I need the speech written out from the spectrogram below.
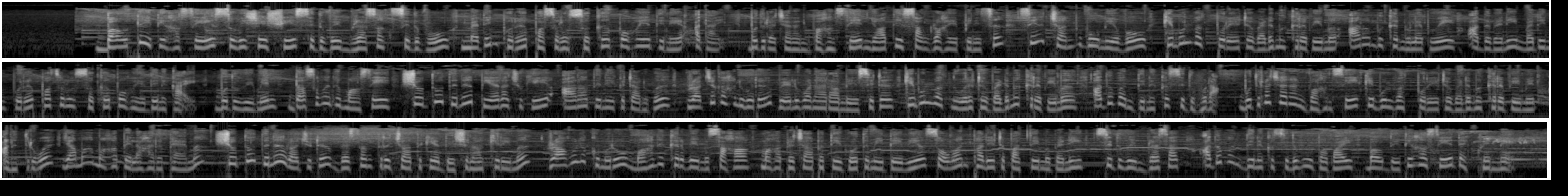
බෞද්ධ ඉතිහාසයේ සුවිශේෂී සිදුවීම් රැසක් සිදු වූ මැදින්පුර පසළොස්වක පොහොය දිනය අදයි. බුදුරජාණන් වහන්සේ ඥාති සංග්‍රහය පිණිස සිය ජන්මභූමිය වූ කිඹුල්වත්පුරයට වැඩම කරවීම ආරම්භ කරනු ලැබුවේ අද වැනි මැදින්පුර පසළොස්වක පොහොය දිනකයි. බුදුවීමෙන් දසවන මාසේ ශුද්ධෝදන පියරජුගේ ආරාධනයකට අනුව රජගහනුවර වේළුවනාරාමයේ සිට කිඹුල්වත් නුවරට වැඩම කරවීම අදවන් දිනක සිදු වුණා. බුදුරජාණන් වහන්සේ කිඹුල්වත්පුරයට වැඩම කරවීමෙන් අනතුරුව යමා මහ පෙළහර පෑම ශුද්ධෝදන රජුට වෙසන්ත්‍ර ජාතකය දේශනා කිරීම රාහුල කුමරු මහන කරවීම සහ මහ ප්‍රජාපති ගෝතමී දේවිය සෝවන් ඵලයට පත්වීම වැනි සිදුවීම් රැසක් අදවන් දිනක සිදු වූ බවයි බෞද්ධ ඉතිහාසයේ දැක්වෙන්නේ.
